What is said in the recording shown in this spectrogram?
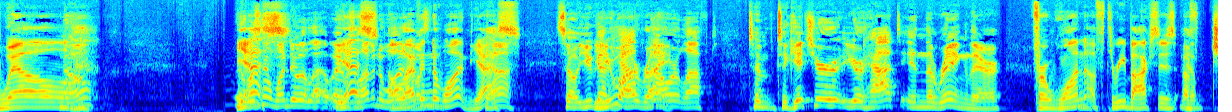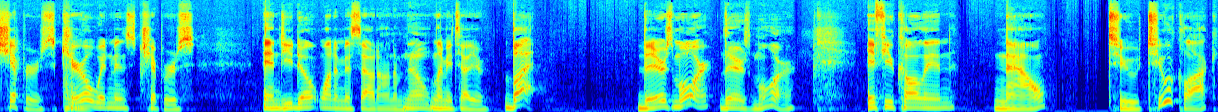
Well, no. It Yes. wasn't one to ele- it Yes, was eleven to one. 11 to one, yes. Yeah. So you got You half are right. an hour left to to get your your hat in the ring there. for one of three boxes of chippers, Carol mm. Widman's chippers, and you don't want to miss out on them. No, let me tell you. But there's more. There's more. If you call in now to two o'clock,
